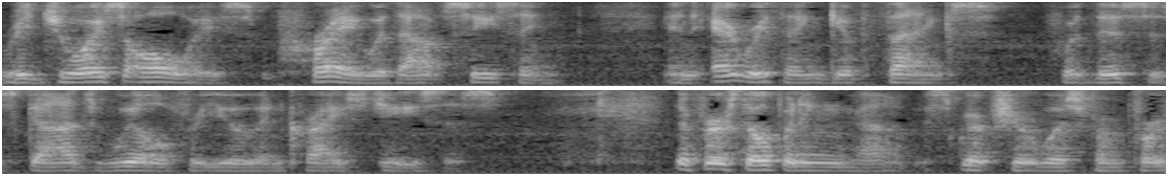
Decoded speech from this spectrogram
Rejoice always, pray without ceasing. In everything give thanks, for this is God's will for you in Christ Jesus. The first opening uh, scripture was from 1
